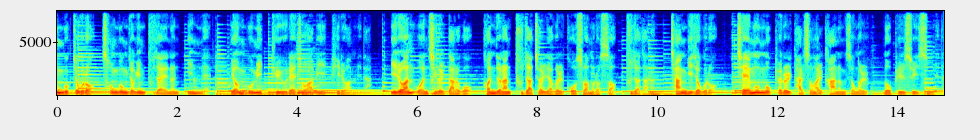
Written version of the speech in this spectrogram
궁극적으로 성공적인 투자에는 인내, 연구 및 규율의 조합이 필요합니다. 이러한 원칙을 따르고 건전한 투자 전략을 고수함으로써 투자자는 장기적으로 재무 목표를 달성할 가능성을 높일 수 있습니다.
